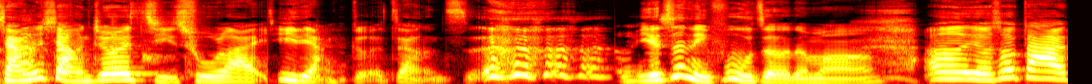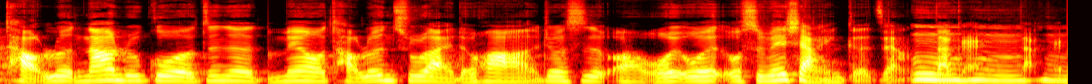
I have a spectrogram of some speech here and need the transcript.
想一想就会挤出来一两个这样子。也是你负责的吗？呃，有时候大家讨论，然后如果真的没有讨论出来的话，就是哦，我我我随便想一个这样，大概大概。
